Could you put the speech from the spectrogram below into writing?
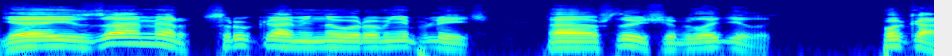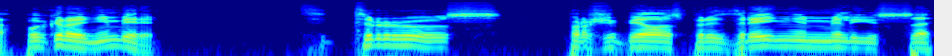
Я и замер с руками на уровне плеч. А что еще было делать? Пока, по крайней мере. «Трус!» — прошипела с презрением Мелисса.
